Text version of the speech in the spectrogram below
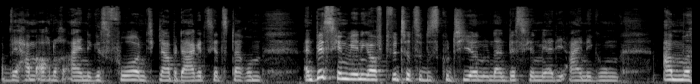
aber wir haben auch noch einiges vor und ich glaube, da geht es jetzt darum, ein bisschen weniger auf Twitter zu diskutieren und ein bisschen mehr die Einigung am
